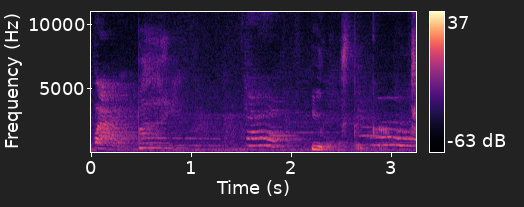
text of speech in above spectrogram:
Bye. Bye. You little stink girl.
